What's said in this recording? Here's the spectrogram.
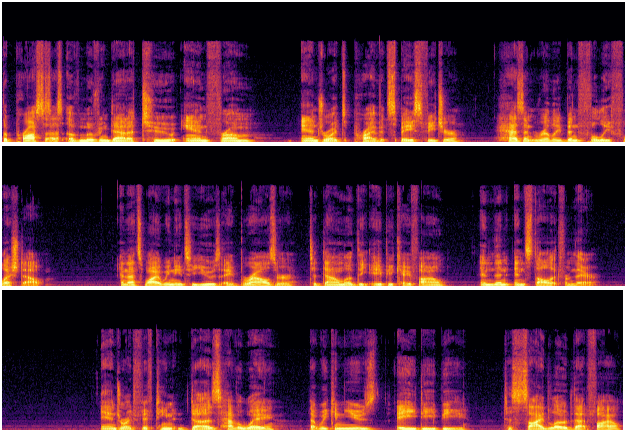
The process of moving data to and from Android's private space feature hasn't really been fully fleshed out. And that's why we need to use a browser to download the APK file and then install it from there. Android 15 does have a way that we can use ADB to sideload that file.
